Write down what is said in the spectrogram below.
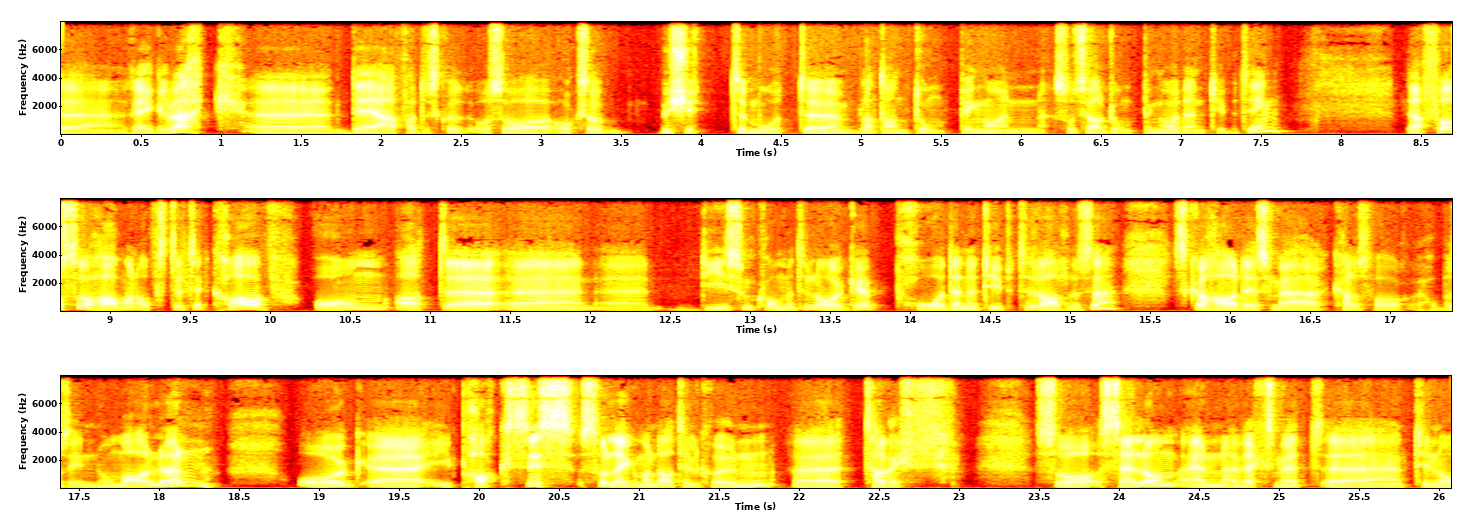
uh, regelverk, uh, det er faktisk også, også beskytte mot bl.a. dumping og en sosial dumping og den type ting. Derfor så har man oppstilt et krav om at uh, de som kommer til Norge på denne type tillatelse, skal ha det som er, kalles for jeg, normal lønn. Og uh, i praksis så legger man da til grunn uh, tariff. Så selv om en virksomhet til nå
